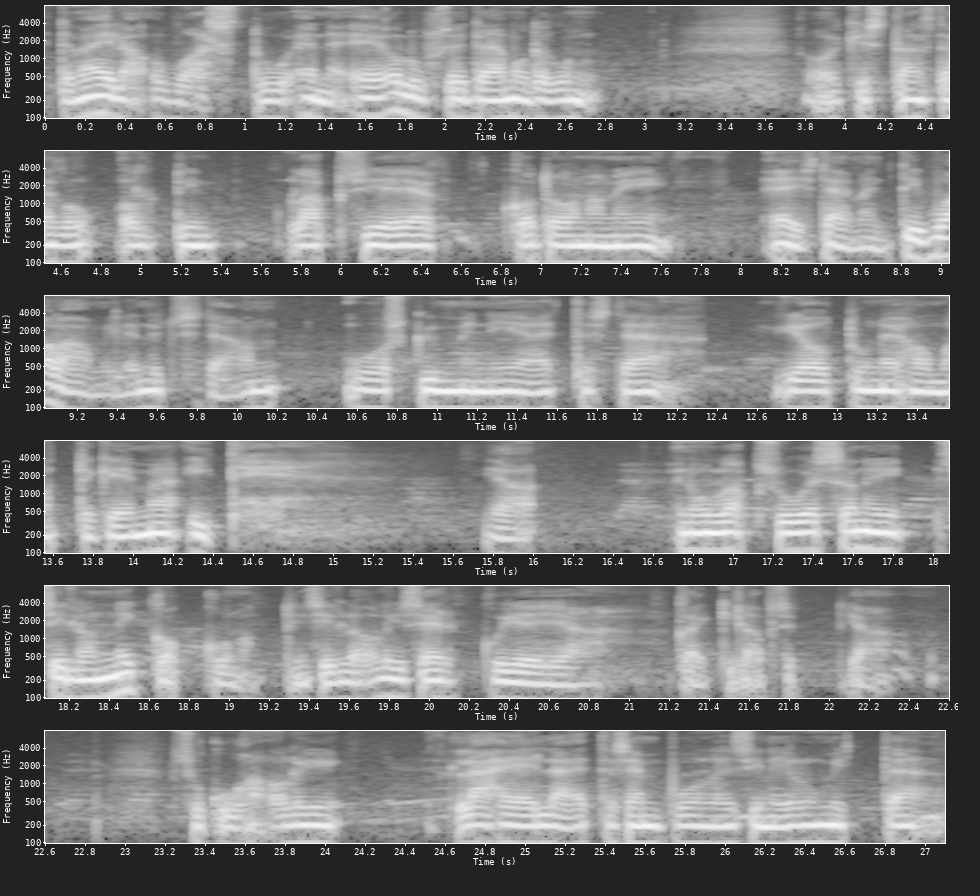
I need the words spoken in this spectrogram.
että meillä on vastuu. Ennen ei ollut sitä muuta kuin oikeastaan sitä, kun oltiin lapsia ja kotona, niin ei sitä mentiin valmiille. Nyt sitä on vuosikymmeniä, että sitä joutuu ne hommat tekemään itse. Ja minun lapsuudessani silloin niin kokkunuttiin. Silloin oli serkkuja ja kaikki lapset ja sukuhan oli lähellä, että sen puoleen siinä ei ollut mitään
